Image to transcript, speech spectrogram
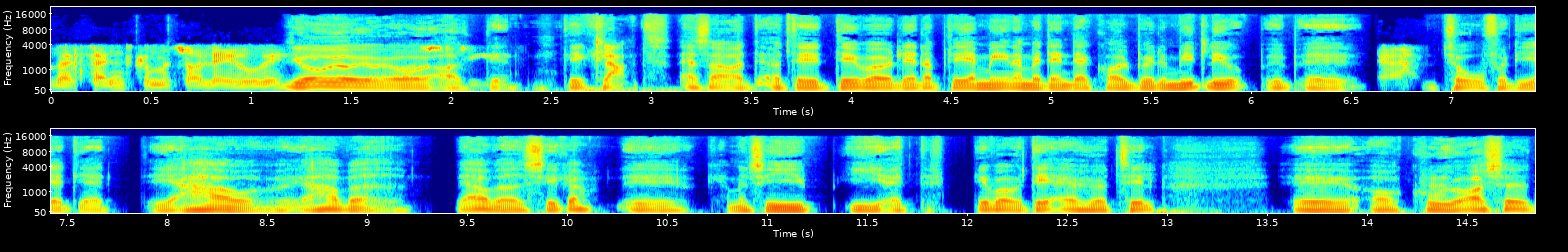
hvad fanden skal man så lave, ikke? Jo, jo, jo, jo. Og så Og det, det er klart. Altså, og det, og det, var jo netop det, jeg mener med den der koldbøtte mit liv øh, øh, Ja. to, fordi at jeg, jeg har jo jeg har været, jeg har været sikker, øh, kan man sige, i at det var jo der, jeg hørte til. Øh, og kunne jo også,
